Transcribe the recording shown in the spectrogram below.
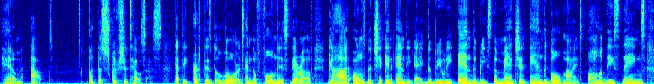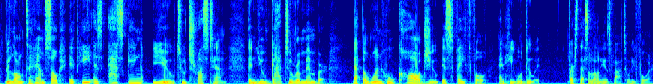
him out. But the scripture tells us that the earth is the Lord's and the fullness thereof. God owns the chicken and the egg, the beauty and the beast, the mansion and the gold mines. All of these things belong to Him. So if He is asking you to trust Him, then you've got to remember that the one who called you is faithful and He will do it. 1 Thessalonians 524.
